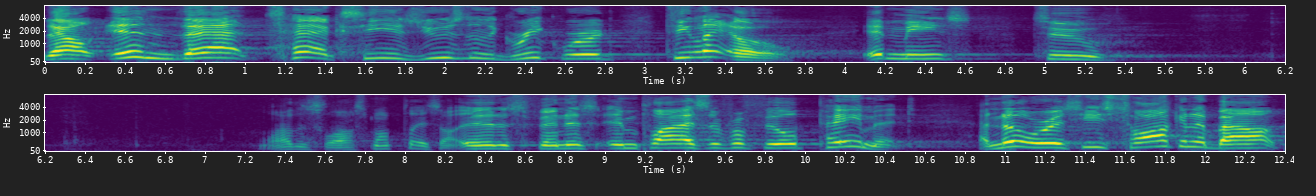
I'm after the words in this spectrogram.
Now, in that text, he is using the Greek word teleo. It means to, well, I just lost my place. It is finished implies a fulfilled payment. In other words, he's talking about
